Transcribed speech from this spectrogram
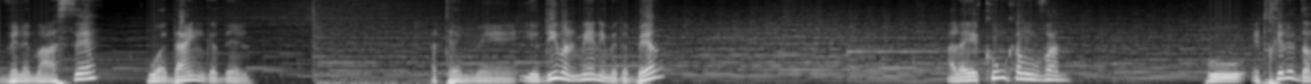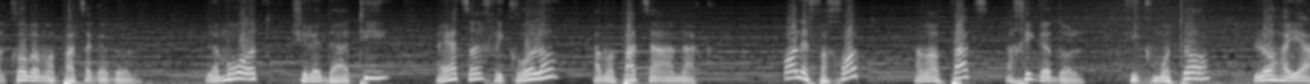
ולמעשה הוא עדיין גדל. אתם uh, יודעים על מי אני מדבר? על היקום כמובן. הוא התחיל את דרכו במפץ הגדול, למרות שלדעתי היה צריך לקרוא לו המפץ הענק, או לפחות המפץ הכי גדול, כי כמותו לא היה.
